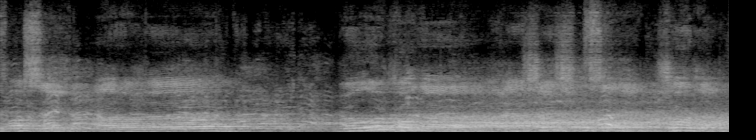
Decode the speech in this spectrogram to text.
is busting out of the blue corner. And Ashish Hussain, Jordan.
